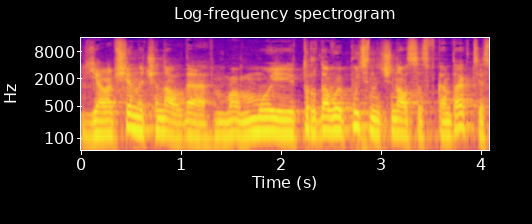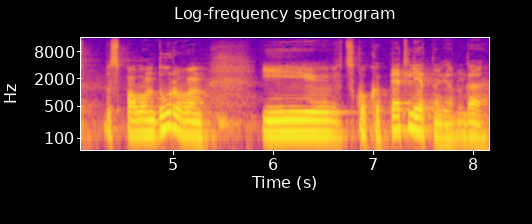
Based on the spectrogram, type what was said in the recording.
Я вообще начинал, да. Мой трудовой путь начинался с ВКонтакте, с, с Павлом Дуровым. И сколько? Пять лет, наверное, да.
